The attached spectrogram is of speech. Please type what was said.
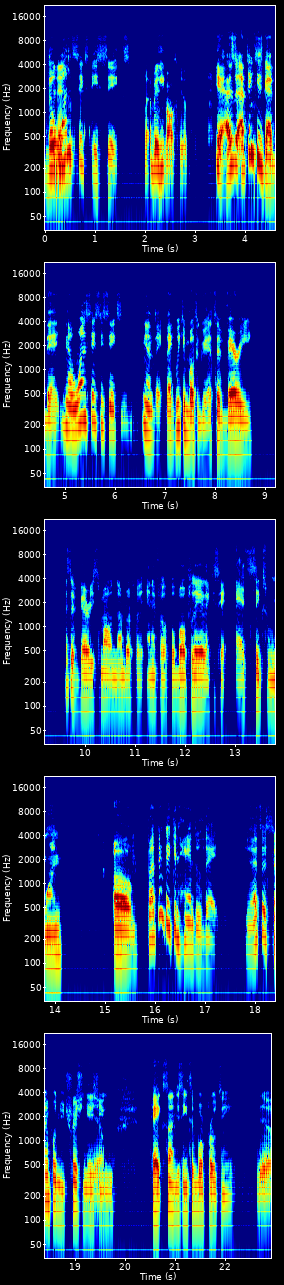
the 166. baseball skills. Yeah, as, I think he's got that. You know, 166. You know, like we can both agree, that's a very that's a very small number for an NFL football player. Like you said, at six one. Um, but I think they can handle that. You know, that's a simple nutrition Yeah. Heck, son, just eat some more protein. Yeah,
